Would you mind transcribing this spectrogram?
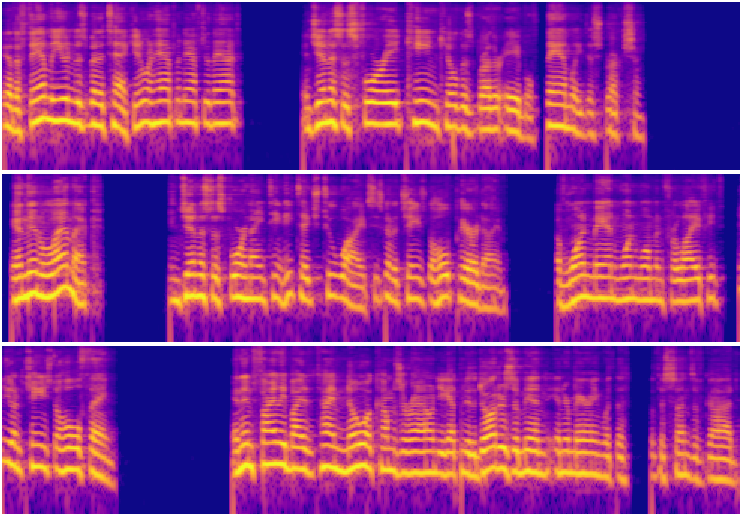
Yeah, the family unit has been attacked. You know what happened after that? In Genesis 4 8, Cain killed his brother Abel. Family destruction. And then Lamech in Genesis 4:19, he takes two wives. He's going to change the whole paradigm of one man, one woman for life. He's going to change the whole thing. And then finally, by the time Noah comes around, you got the daughters of men intermarrying with the, with the sons of God.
